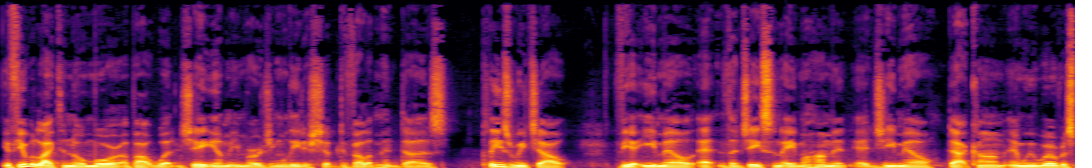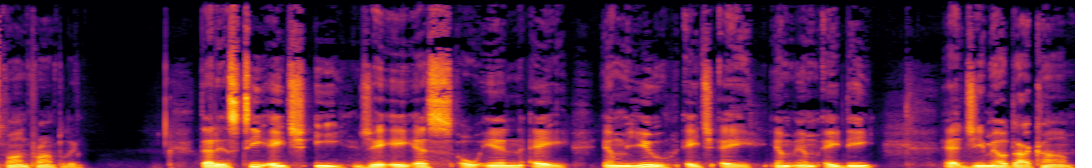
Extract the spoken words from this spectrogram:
If you would like to know more about what JM Emerging Leadership Development does, please reach out via email at thejasona at gmail.com and we will respond promptly. That is T H E J A S O N A M U H A M M A D at gmail.com.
